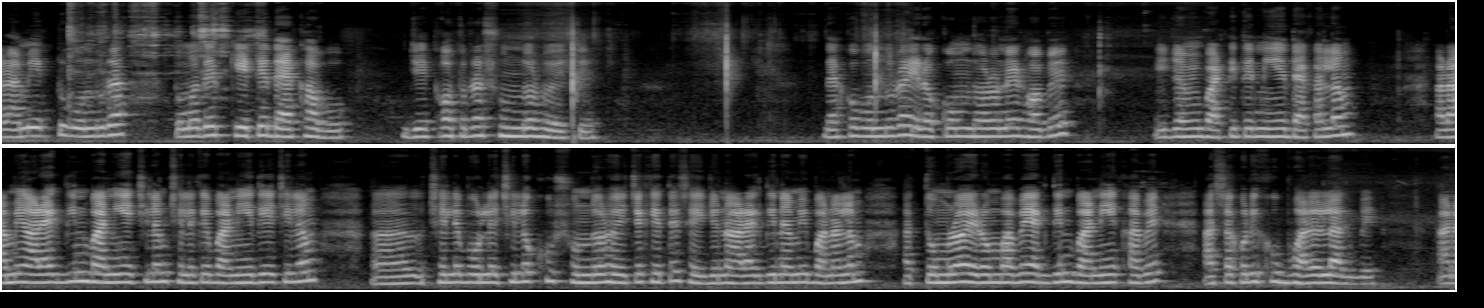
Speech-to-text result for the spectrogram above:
আর আমি একটু বন্ধুরা তোমাদের কেটে দেখাবো যে কতটা সুন্দর হয়েছে। দেখো বন্ধুরা, এরকম ধরনের হবে। এই যে আমি বাটিতে নিয়ে দেখালাম। আর আমি আর একদিন বানিয়েছিলাম, ছেলেকে বানিয়ে দিয়েছিলাম। ছেলে বলেছিল খুব সুন্দর হয়েছে খেতে, সেই জন্য আর একদিন আমি বানালাম। আর তোমরাও এরমভাবে একদিন বানিয়ে খাবে। আশা করি খুব ভালো লাগবে। আর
